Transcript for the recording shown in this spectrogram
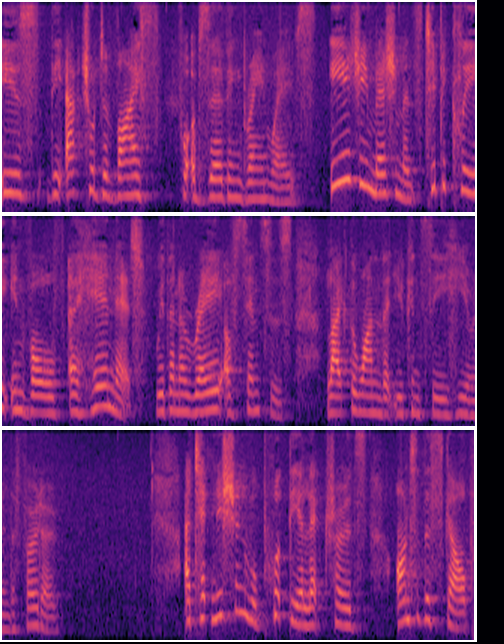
is the actual device for observing brainwaves. EEG measurements typically involve a hairnet with an array of sensors, like the one that you can see here in the photo. A technician will put the electrodes onto the scalp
